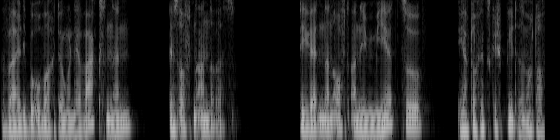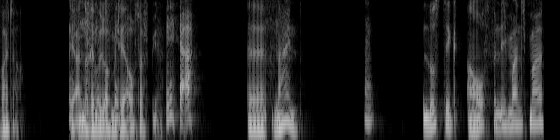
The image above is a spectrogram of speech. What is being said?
weil die Beobachtung der Erwachsenen ist oft ein anderes. Die werden dann oft animiert zu, ihr habt doch jetzt gespielt, also macht doch weiter. Der andere will doch mit dir auch da spielen. Ja. Äh, nein. Hm. Lustig auch, finde ich manchmal,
